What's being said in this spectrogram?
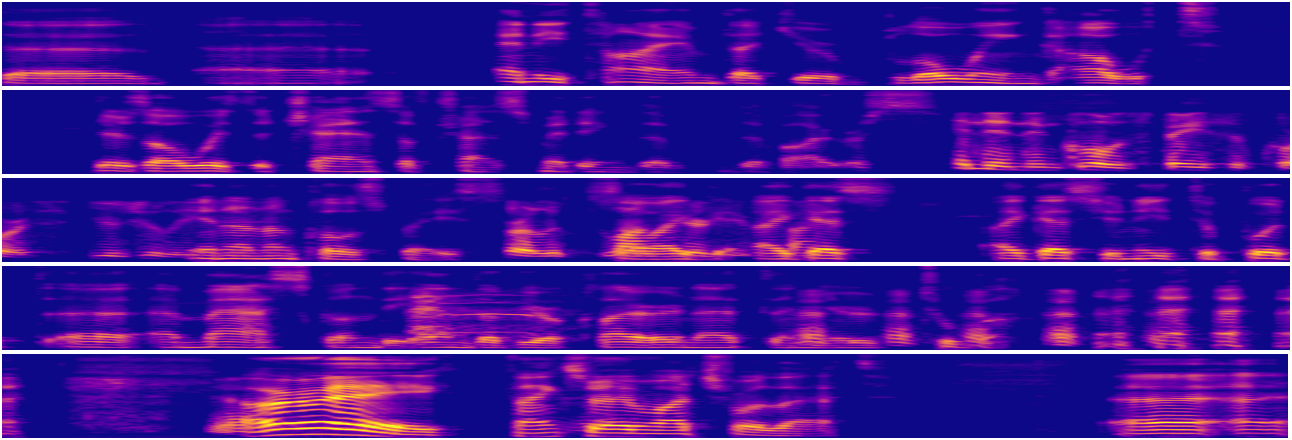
uh, uh, any time that you're blowing out, there's always the chance of transmitting the, the virus In an enclosed space, of course, usually. in an enclosed space. So I, period gu- of I guess I guess you need to put uh, a mask on the end of your clarinet and your tuba. Yeah. All right, thanks very much for that. Uh, uh,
